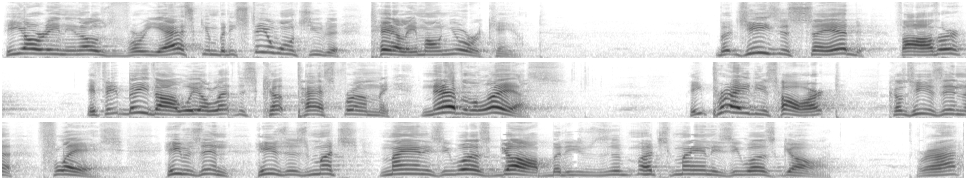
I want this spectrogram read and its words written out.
He already knows before you ask Him, but He still wants you to tell Him on your account. But Jesus said, Father, if it be thy will, let this cup pass from me. Nevertheless, he prayed his heart because he is in the flesh. He was in, he was as much man as he was God, but he was as much man as he was God. Right?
